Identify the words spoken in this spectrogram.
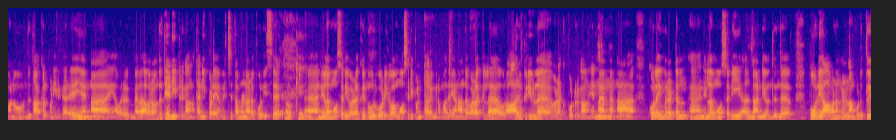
மனுவை வந்து தாக்கல் பண்ணியிருக்காரு. ஏன்னா அவர் மேல அவரை வந்து தேடிட்டு இருக்காங்க. தனிப்படை அமைச்சு தமிழ்நாடு போலீஸ். நில மோசடி வழக்கு நூறு கோடி ரூபாய் மோசடி பண்ணிட்டாருங்கிற மாதிரியான அந்த வழக்குல ஒரு ஆறு பிரிவுல வழக்கு போட்டிருக்காங்க. என்னென்னன்னா கொலை மிரட்டல் நில மோசடி அதை தாண்டி வந்து இந்த போலி ஆவணங்கள்லாம் கொடுத்து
